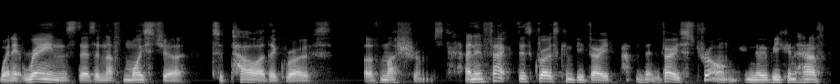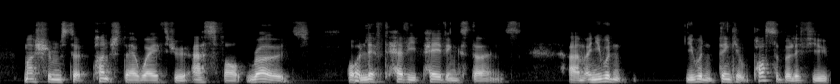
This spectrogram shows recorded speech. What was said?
when it rains, there's enough moisture to power the growth of mushrooms. And in fact, this growth can be very very strong. You know, we can have mushrooms that punch their way through asphalt roads or lift heavy paving stones. Um, and you wouldn't you wouldn't think it possible if you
